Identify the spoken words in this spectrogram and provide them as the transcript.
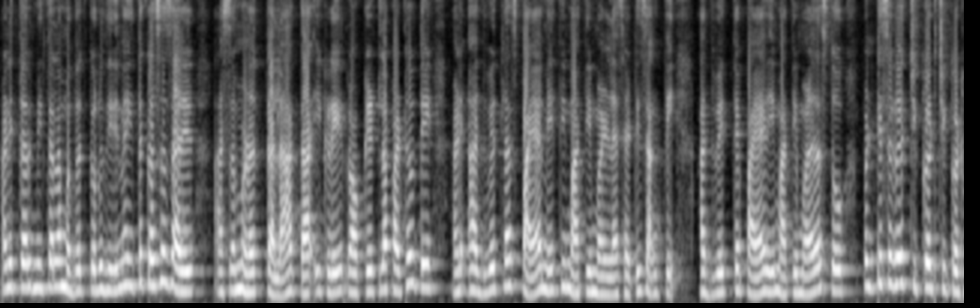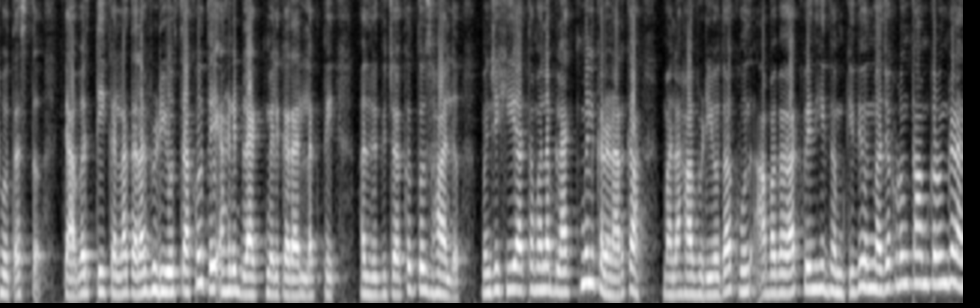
आणि तर मी त्याला मदत करू दिली नाही तर कसं चालेल? असं म्हणत कला आता इकडे रॉकेटला पाठवते आणि अद्वैतलाच पायाने ती माती मळण्यासाठी सांगते. अद्वैत त्या पायाने माती मळत असतो पण ते सगळं चिकट चिकट होत असतं. त्यावर ती कला त्याला व्हिडिओ दाखवते आणि ब्लॅकमेल करायला लागते. अद्वैत विचार करतो झालं. म्हणजे ही आता मला ब्लॅकमेल करणार का? मला हा व्हिडिओ दाखवून आबादा दाखवेन ही धमकी देऊन माझ्याकडून काम करून घेणार.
